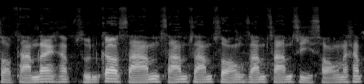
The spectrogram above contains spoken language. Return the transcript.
สอบถามได้ครับ 0933323342 นะครับ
